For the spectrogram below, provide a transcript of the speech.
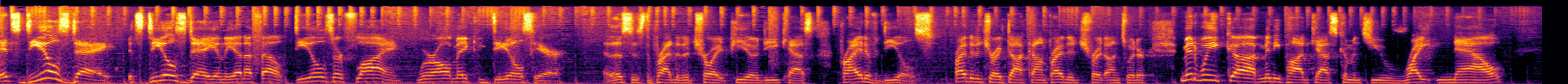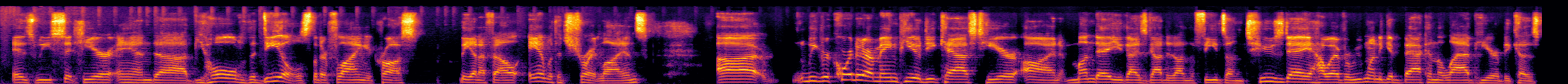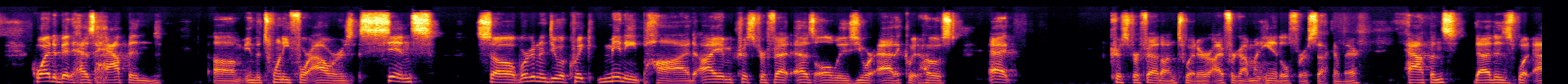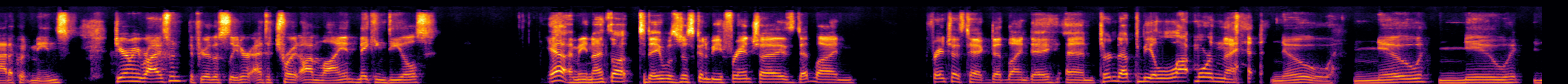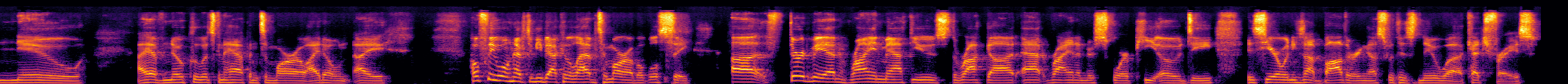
It's deals day. It's deals day in the NFL. Deals are flying. We're all making deals here. And this is the Pride of Detroit POD cast. Pride of Deals. Pride of Detroit.com. Pride of Detroit on Twitter. Midweek uh, mini podcast coming to you right now as we sit here and uh, behold the deals that are flying across the NFL and with the Detroit Lions. Uh, we recorded our main POD cast here on Monday. You guys got it on the feeds on Tuesday. However, we want to get back in the lab here because quite a bit has happened um, in the 24 hours since. So we're going to do a quick mini pod. I am Christopher Fett, as always, your adequate host at Christopher Fett on Twitter. I forgot my handle for a second there. Happens. That is what adequate means. Jeremy Reisman, the fearless leader at DetroitOnLion, making deals yeah, I mean, I thought today was just going to be franchise deadline, franchise tag deadline day, and turned out to be a lot more than that. No, no, no, no. I have no clue what's going to happen tomorrow. I don't. I hopefully won't have to be back in the lab tomorrow, but we'll see. Uh, third man, Ryan Matthews, the rock god at Ryan underscore pod is here when he's not bothering us with his new uh, catchphrase.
